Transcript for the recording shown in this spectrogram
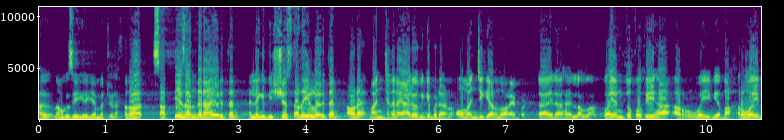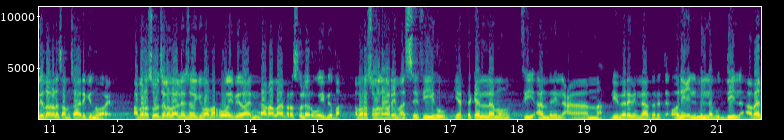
അത് നമുക്ക് സ്വീകരിക്കാൻ പറ്റൂല. അഥവാ സത്യസന്ധനായ ഒരുത്തൻ അല്ലെങ്കിൽ വിശ്വസ്തതയുള്ള ഒരുത്തൻ അവിടെ വഞ്ചിതനായി ആരോപിക്കപ്പെടുകയാണ്. ഓ വഞ്ചിക്കുകയാണെന്ന് പറയപ്പെടും. സംസാരിക്കുന്നു പറയും. അപ്പൊ റസൂൽ സല്ലല്ലാഹു അലൈഹി വസല്ലം ചോദിക്കും "വമർ റുവൈബിദ? എന്താണ് അള്ളാഹുവിന്റെ റസൂൽ റോയിബിദ അപ്പൊ റസൂൽ പറയും അസ്സഫീഹു യതകല്ലമു ഫി അംരിൽ ആമ്മ. വിവരമില്ലാത്തൊരുത്തൻ. അവന് ഇൽമില്ല ബുദ്ധിയില്ല. അവൻ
